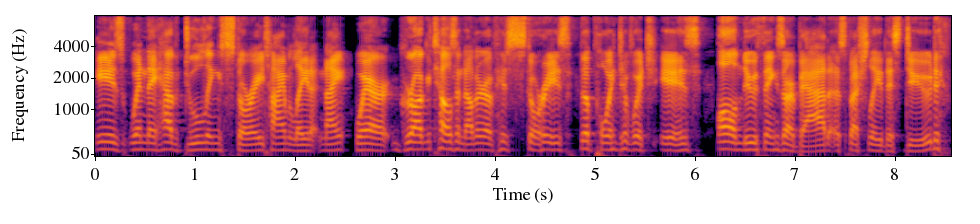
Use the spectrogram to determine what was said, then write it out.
is when they have dueling story time late at night where Grug tells another of his stories, the point of which is all new things are bad, especially this dude.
